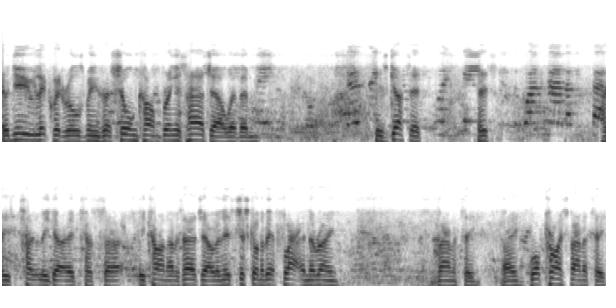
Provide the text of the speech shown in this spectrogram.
The new liquid rules means that Sean can't bring his hair gel with him. He's gutted. He's, he's totally gutted because uh, he can't have his hair gel and it's just gone a bit flat in the rain. Vanity. Eh? What price vanity?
